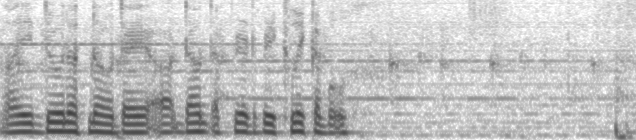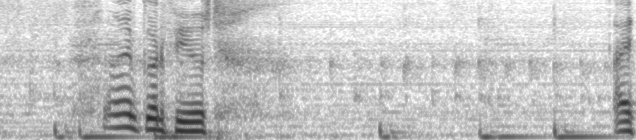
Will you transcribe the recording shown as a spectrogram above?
I do not know. They are, don't appear to be clickable. I'm confused. I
